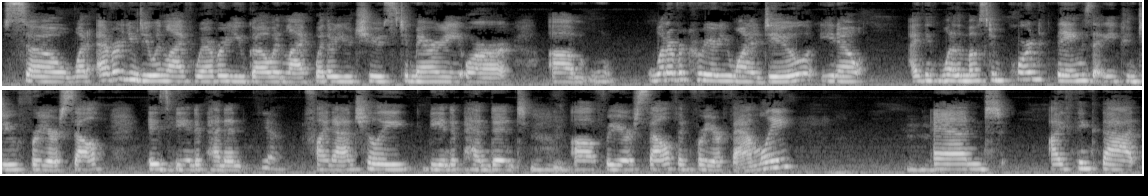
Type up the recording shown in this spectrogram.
so whatever you do in life wherever you go in life whether you choose to marry or um, whatever career you want to do you know i think one of the most important things that you can do for yourself is be independent Yeah. financially, be independent uh, for yourself and for your family. And I think that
